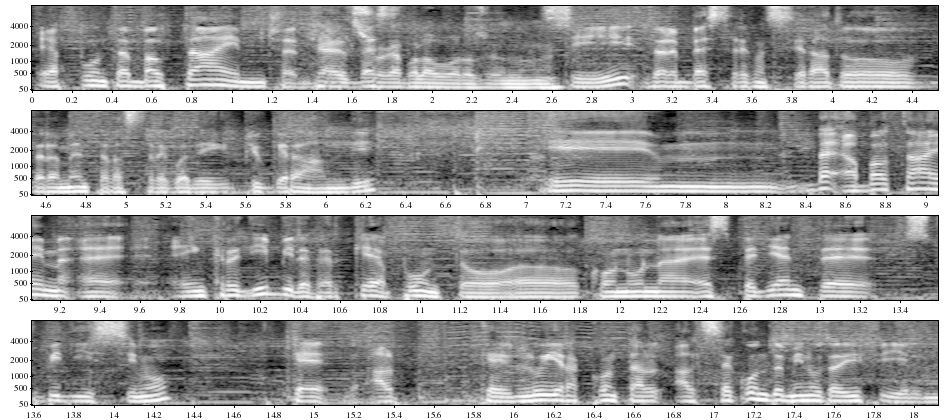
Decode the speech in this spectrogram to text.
e appunto About Time cioè, Che è il suo essere- capolavoro, secondo me. sì, dovrebbe essere considerato veramente la stregua dei più grandi. E mm, beh, About Time è, è incredibile perché appunto eh, con un espediente stupidissimo che, al- che lui racconta al, al secondo minuto di film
